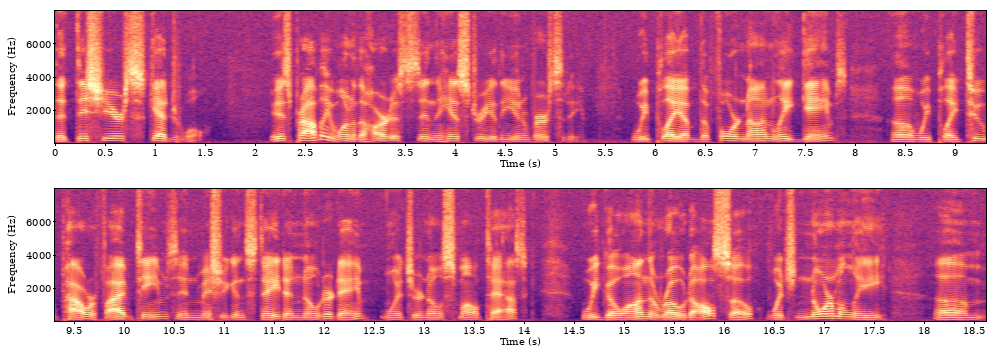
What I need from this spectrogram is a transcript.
that this year's schedule is probably one of the hardest in the history of the university. We play of the four non-league games. Uh, we play two Power Five teams in Michigan State and Notre Dame, which are no small task. We go on the road also, which normally, um,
